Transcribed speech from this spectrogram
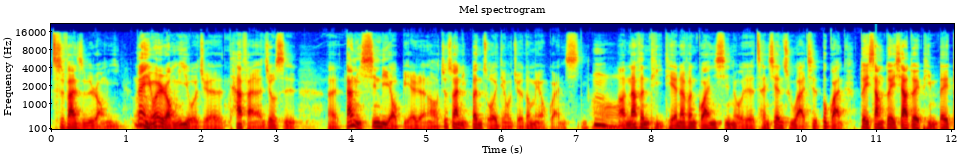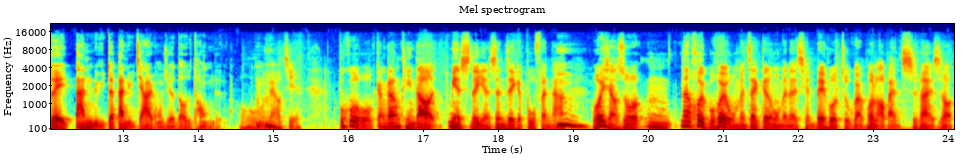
吃饭是不是容易？但也会容易，我觉得它反而就是。呃，当你心里有别人哦，就算你笨拙一点，我觉得都没有关系。嗯啊，那份体贴、那份关心，我觉得呈现出来，其实不管对上、对下、对平辈、对伴侣、对伴侣家人，我觉得都是通的。哦，我了解。嗯、不过我刚刚听到面试的延伸这个部分呢、啊，嗯、我会想说，嗯，那会不会我们在跟我们的前辈或主管或老板吃饭的时候，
